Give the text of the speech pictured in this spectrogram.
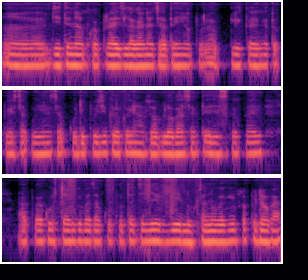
जितना आपका प्राइस लगाना चाहते हैं यहाँ पर आप क्लिक करेंगे तो पैसा को यहाँ से आपको डिपोजिट करके यहाँ से आप लगा सकते हैं, जिसका प्राइस आपका कुछ टाइम के बाद आपको पता चलिए कि ये नुकसान होगा कि प्रॉफिट होगा।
